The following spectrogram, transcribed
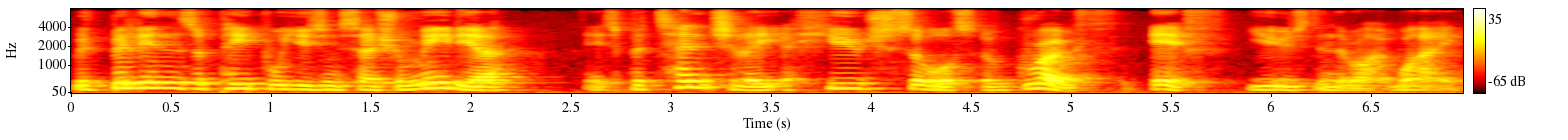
With billions of people using social media, it's potentially a huge source of growth if used in the right way.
